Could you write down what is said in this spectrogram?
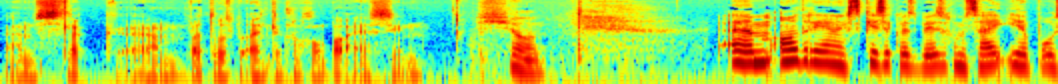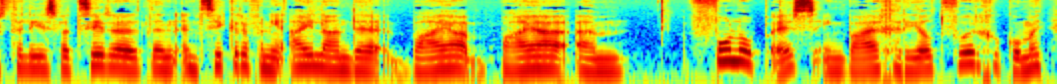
ehm um, sluk ehm um, wat ons eintlik nogal baie sien. Sjoe. Ehm um, Adrian, ekskuus ek was besig om sy e-pos te lees wat sê dat dit in in sekere van die eilande baie baie ehm um, volop is en baie gereeld voorgekom het.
